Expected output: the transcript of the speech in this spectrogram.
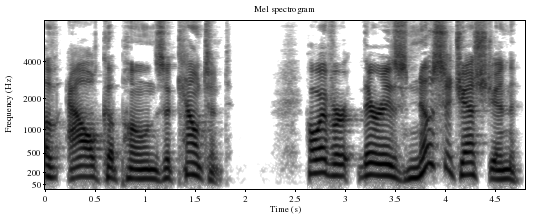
of Al Capone's accountant. However, there is no suggestion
